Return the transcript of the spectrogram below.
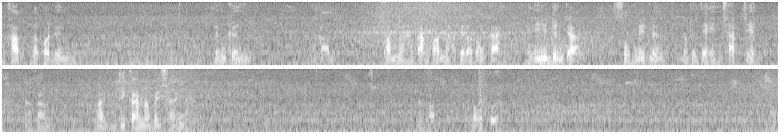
นะครับ แล้วก็ดึง ดึงขึ้นนะครับ ความหนาตามความหนาที่เราต้องการไอ้ที่นี่ดึงจะสูงนิดนึง มันถึงจะเห็นชัดเจนนะครับออยู่ที่การนำไปใช้งานนะครับ แล้วก็เปิดเนาะ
